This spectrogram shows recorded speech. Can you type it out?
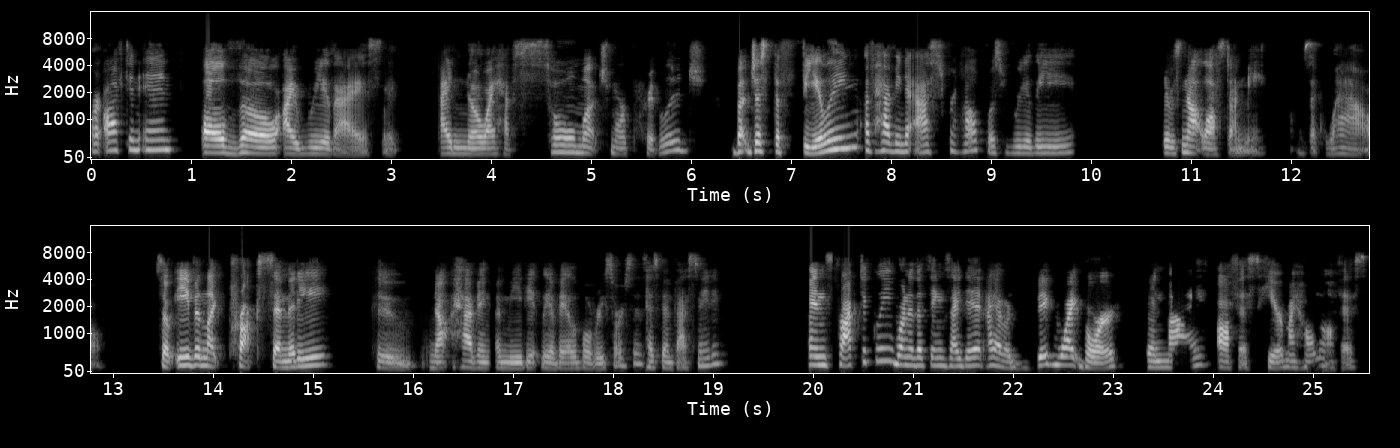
are often in although i realize like i know i have so much more privilege but just the feeling of having to ask for help was really it was not lost on me. I was like wow. So even like proximity to not having immediately available resources has been fascinating. And practically one of the things i did i have a big whiteboard in my office here my home office.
